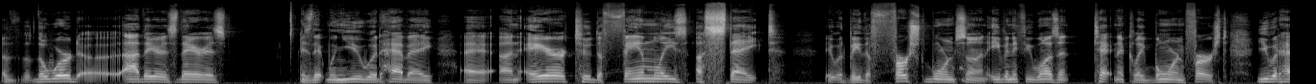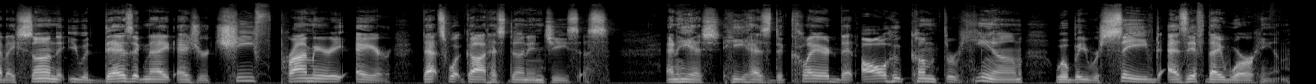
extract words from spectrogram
The word uh, there is there is is that when you would have a, a, an heir to the family's estate, it would be the firstborn son, even if he wasn't technically born first. You would have a son that you would designate as your chief primary heir. That's what God has done in Jesus. And he has he has declared that all who come through him will be received as if they were him.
